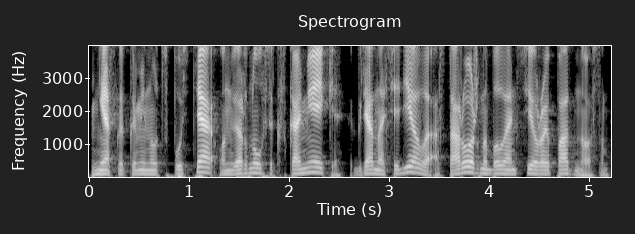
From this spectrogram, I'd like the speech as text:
Несколько минут спустя он вернулся к скамейке, где она сидела, осторожно балансируя под носом,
